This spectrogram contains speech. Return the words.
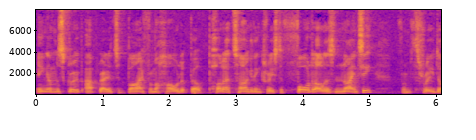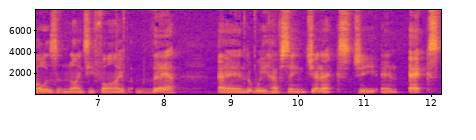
Ingham's Group, upgraded to buy from a hold at Bell Potter. Target increased to $4.90 from $3.95 there and we have seen Genex, GNX,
